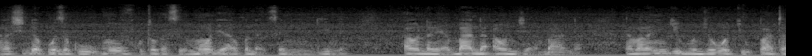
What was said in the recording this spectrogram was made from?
anashindwa kuweza kumove kutoka sehemu moja au kwenda sehemu nyingine, au ndani ya banda au nje ya banda. Na mara nyingi ugonjwa huo akiupata,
